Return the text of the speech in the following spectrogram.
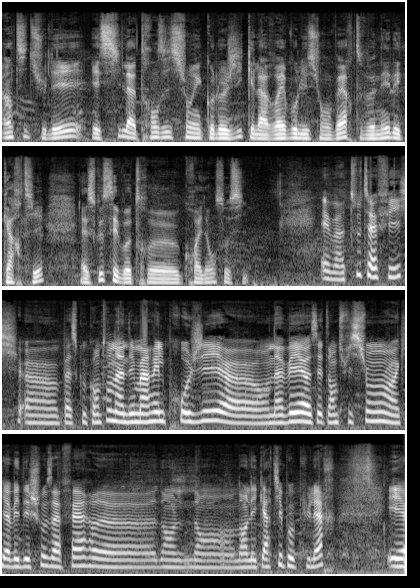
intitulé Et si la transition écologique et la révolution verte venaient des quartiers? Est-ce que c'est votre croyance aussi? Eh ben, tout à fait, euh, parce que quand on a démarré le projet, euh, on avait euh, cette intuition qu'il y avait des choses à faire dans, dans, les quartiers populaires. Et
